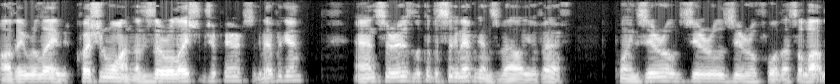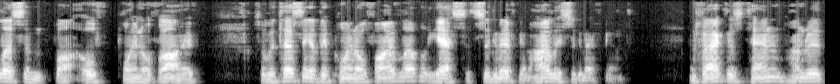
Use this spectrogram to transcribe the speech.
Are they related? Question one, is there a relationship here? Significant? Answer is, look at the significance value of f. 0.0004. That's a lot less than 0.05. So we're testing at the 0.05 level. Yes, it's significant, highly significant. In fact, there's 10, 100,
